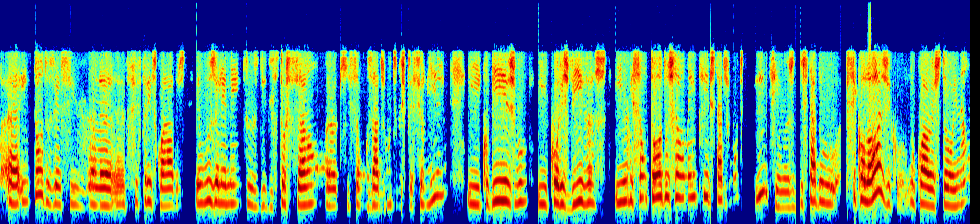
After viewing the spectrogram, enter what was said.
uh, em todos esses, uh, esses três quadros, eu uso elementos de distorção uh, que são usados muito no expressionismo e cubismo e cores vivas e eles são todos realmente estados muito íntimos do estado psicológico no qual eu estou e não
